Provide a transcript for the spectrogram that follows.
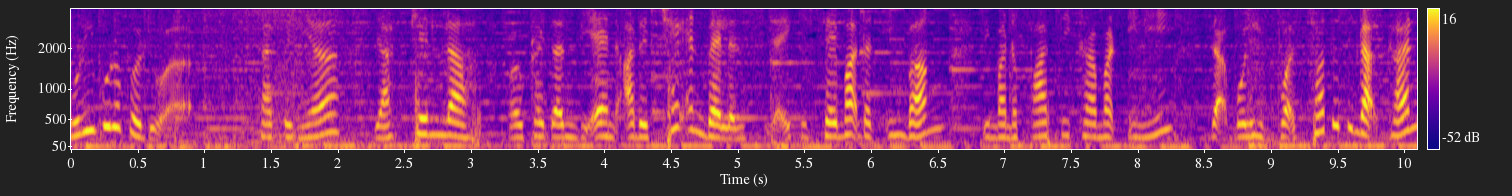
2022. Katanya, yakinlah bahawa kerajaan BN ada check and balance iaitu semak dan imbang di mana parti keramat ini tidak boleh buat suatu tindakan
